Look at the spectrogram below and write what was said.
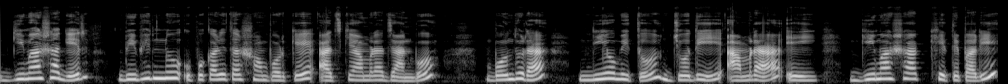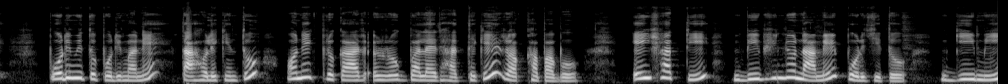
গিমা শাকের বিভিন্ন উপকারিতা সম্পর্কে আজকে আমরা জানব। বন্ধুরা, নিয়মিত যদি আমরা এই গিমা শাক খেতে পারি, পরিমিত পরিমাণে, তাহলে কিন্তু অনেক প্রকার রোগবালাইয়ের হাত থেকে রক্ষা পাবো। এই শাকটি বিভিন্ন নামে পরিচিত। গিমি,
